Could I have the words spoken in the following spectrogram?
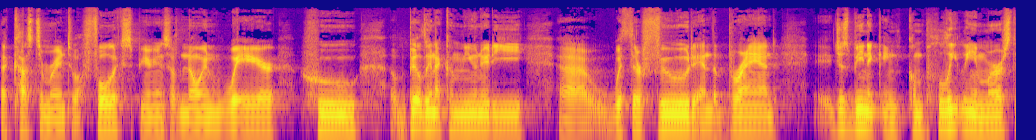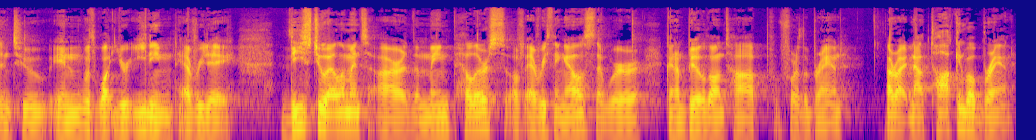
the customer into a full experience of knowing where, who, building a community uh, with their food and the brand, just being in, completely immersed into in with what you're eating every day. These two elements are the main pillars of everything else that we're going to build on top for the brand. All right, now talking about brand,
